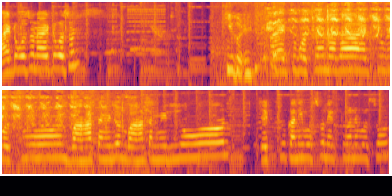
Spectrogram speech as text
আরেকটু বসুন আরেকটু বসুন। আর একটু বসুন দাদা একটু বসুন। বাঁ হাতটা মিলুন বাঁ হাতটা মিলুন। একটুখানি বসুন একটুখানি বসুন।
